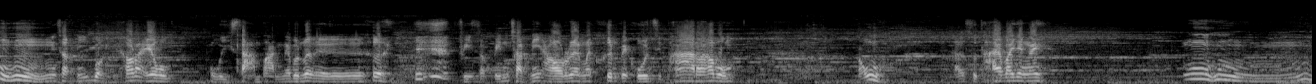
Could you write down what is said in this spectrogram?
อืมช็อตนี้บวกอีกเท่าไหร่ครับผม โอ้ยสามพันนะเพื่อนเออเฮ้ย free spin ช็อตนี้เอาเรื่องนะขึ้นไปคูณสิบห้าแล้วครับผมเอาแล้วสุดท้ายว่ายังไง อือหือ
